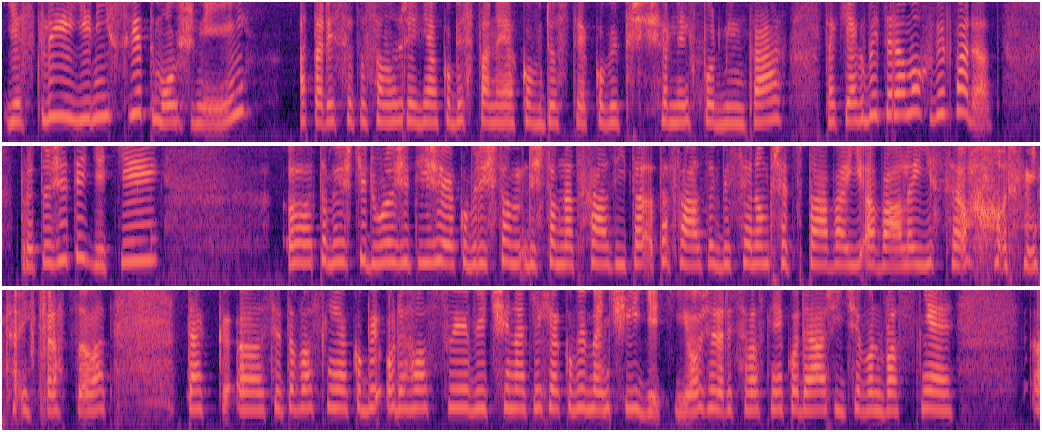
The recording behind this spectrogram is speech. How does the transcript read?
jestli je jiný svět možný, a tady se to samozřejmě jakoby stane jako v dost jakoby příšerných podmínkách, tak jak by teda mohl vypadat? Protože ty děti Tam je ještě důležitý, že jako když tam, když tam nadchází ta, ta fáze, kdy se jenom předspávají a válejí se a odmítají pracovat, tak uh, si to vlastně jakoby odhlasuje většina těch jakoby menších dětí, jo? že tady se vlastně jako dá říct, že on vlastně uh,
